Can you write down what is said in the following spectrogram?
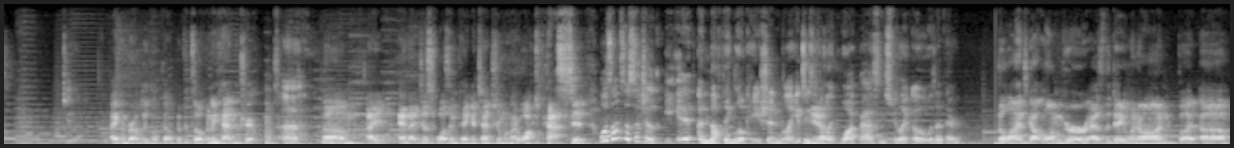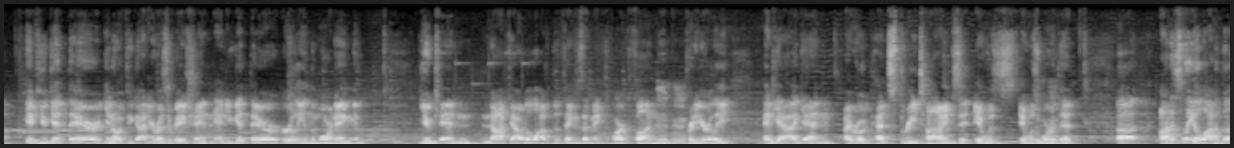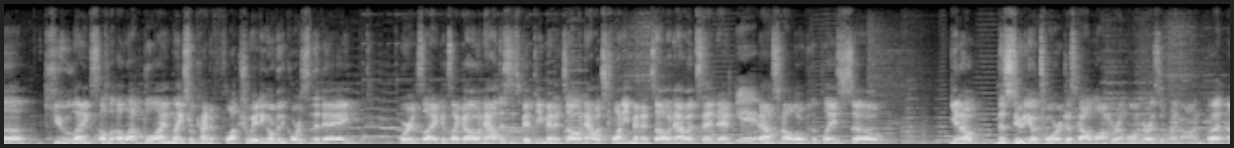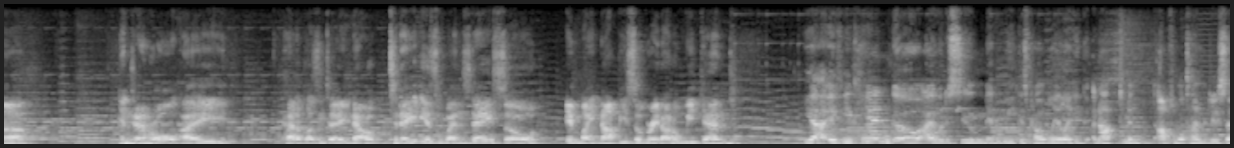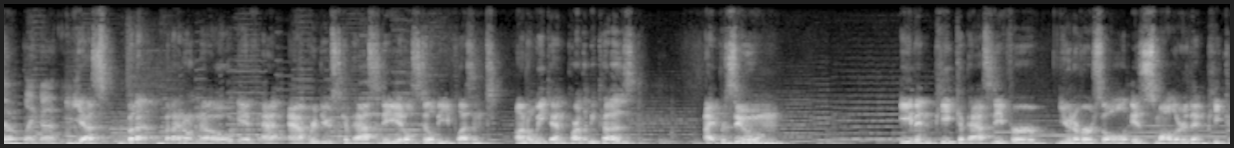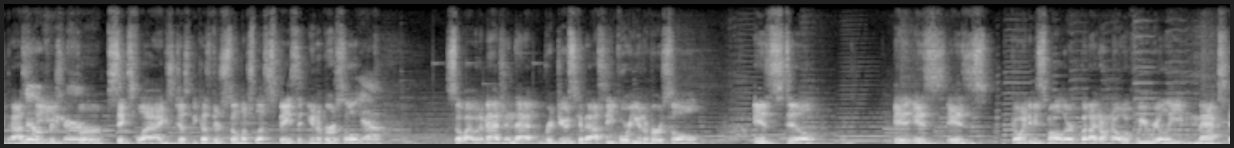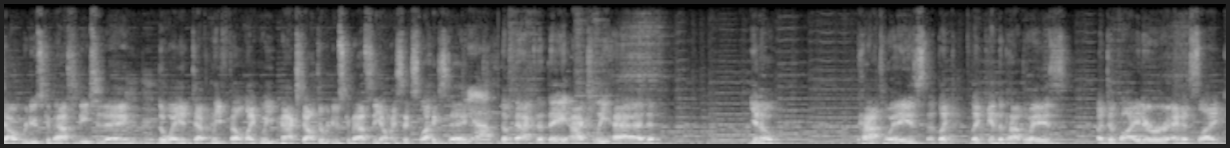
do it. I can probably look up if it's open again. True. Uh, Um, I and I just wasn't paying attention when I walked past it. well, it's also such a a nothing location. Like it's easy Yeah. to like walk past and just be like, oh, was that there? The lines got longer as the day went on, but uh, if you get there, you know, if you got your reservation and you get there early in the morning, you can knock out a lot of the things that make the park fun Mhm. pretty early. And yeah, again, I rode pets three times. It, it was it was Mhm. worth it. Uh, honestly, a lot of the queue lengths, a, a lot of the line lengths were kind of fluctuating over the course of the day. where it's like it's like oh now this is 50 minutes oh now it's 20 minutes oh now it's and, and yeah. bouncing all over the place so you know the studio tour just got longer and longer as it went on but uh in general i had a pleasant day now today is wednesday so it might not be so great on a weekend Yeah, if you can go, I would assume midweek is probably like a, an optimum optimal time to do so. Like uh, a Yes, but I, but I don't know if at, at reduced capacity it'll still be pleasant on a weekend. Partly because I presume even peak capacity for Universal is smaller than peak capacity for sure. for Six Flags, just because there's so much less space at Universal. yeah. So I would imagine that reduced capacity for Universal is still is is going to be smaller, but I don't know if we really maxed out reduced capacity today. Mhm. The way it definitely felt like we maxed out the reduced capacity on my Six Flags day. Yeah. The fact that they actually had, you know, pathways like like in the pathways a divider and it's like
